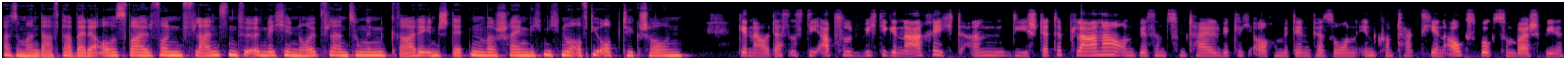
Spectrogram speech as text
Also man darf da bei der Auswahl von Pflanzen für irgendwelche Neupflanzungen gerade in Städten wahrscheinlich nicht nur auf die Optik schauen. Genau, das ist die absolut wichtige Nachricht an die Städteplaner und wir sind zum Teil wirklich auch mit den Personen in Kontakt. Hier in Augsburg zum Beispiel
